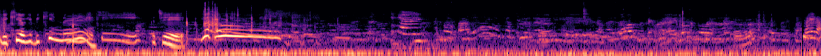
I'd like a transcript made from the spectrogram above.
미키 여기 미키 있네. 미키 그치? 야호! 라이라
